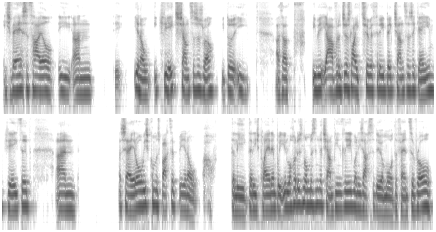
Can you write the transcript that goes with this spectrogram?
He's versatile. He and he, you know he creates chances as well. He do he. I thought he averages like two or three big chances a game created, and I say it always comes back to you know oh, the league that he's playing in. But you look at his numbers in the Champions League when he's asked to do a more defensive role,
